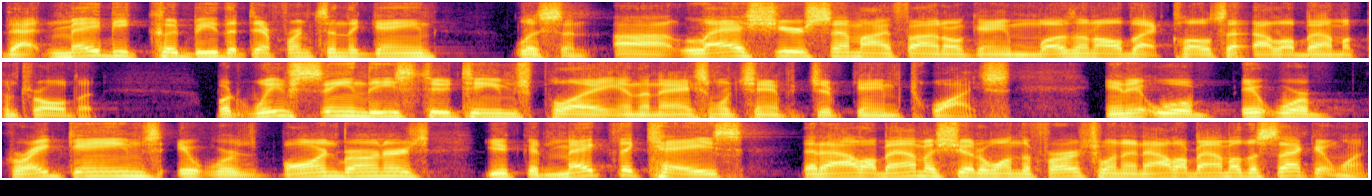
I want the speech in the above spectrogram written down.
that maybe could be the difference in the game. Listen, uh, last year's semifinal game wasn't all that close. Alabama controlled it. But we've seen these two teams play in the national championship game twice. And it will it were great games. It was barn burners. You could make the case that Alabama should have won the first one and Alabama the second one.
